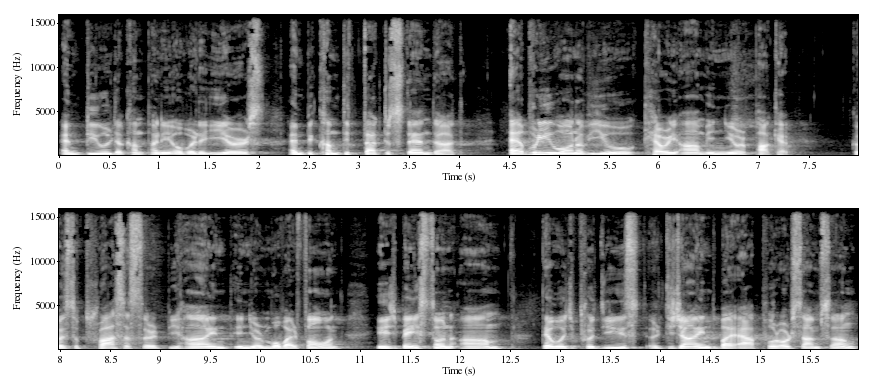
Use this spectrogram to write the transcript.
and built a company over the years and become de facto standard. Every one of you carry ARM in your pocket because the processor behind in your mobile phone is based on ARM that was produced or designed by Apple or Samsung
